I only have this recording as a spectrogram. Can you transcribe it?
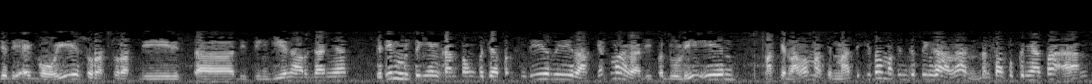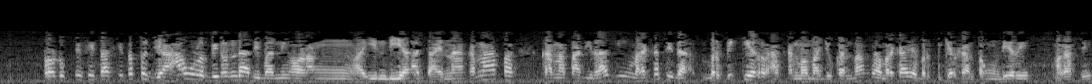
jadi egois surat-surat di, eh, ditinggiin harganya. Jadi mentingin kantong pejabat sendiri rakyat mah nggak dipeduliin. Makin lama makin mati kita makin ketinggalan. Dan satu kenyataan produktivitas kita tuh jauh lebih rendah dibanding orang eh, India, China. Karena apa? Karena tadi lagi mereka tidak berpikir akan memajukan bangsa, mereka ya berpikir kantong sendiri. Makasih.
